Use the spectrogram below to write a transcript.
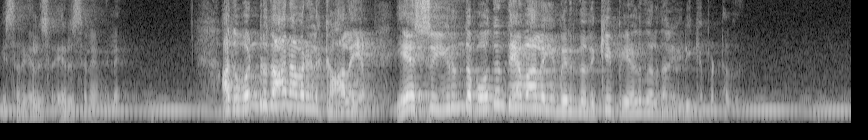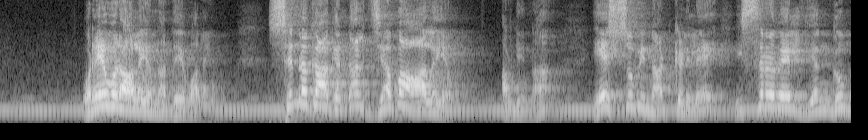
இஸ்ரேல் எருசலேமிலே. அது ஒன்றுதான் அவர்களுக்கு ஆலயம். இயேசு இருந்த போதும் தேவாலயம் இருந்தது. கிபி எழுதல் தான் இடிக்கப்பட்டது. ஒரே ஒரு ஆலயம் தான் தேவாலயம். சினகாக் என்றால் ஜெப ஆலயம். அப்படின்னா இயேசுவின் நாட்களிலே இஸ்ரவேல் எங்கும்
